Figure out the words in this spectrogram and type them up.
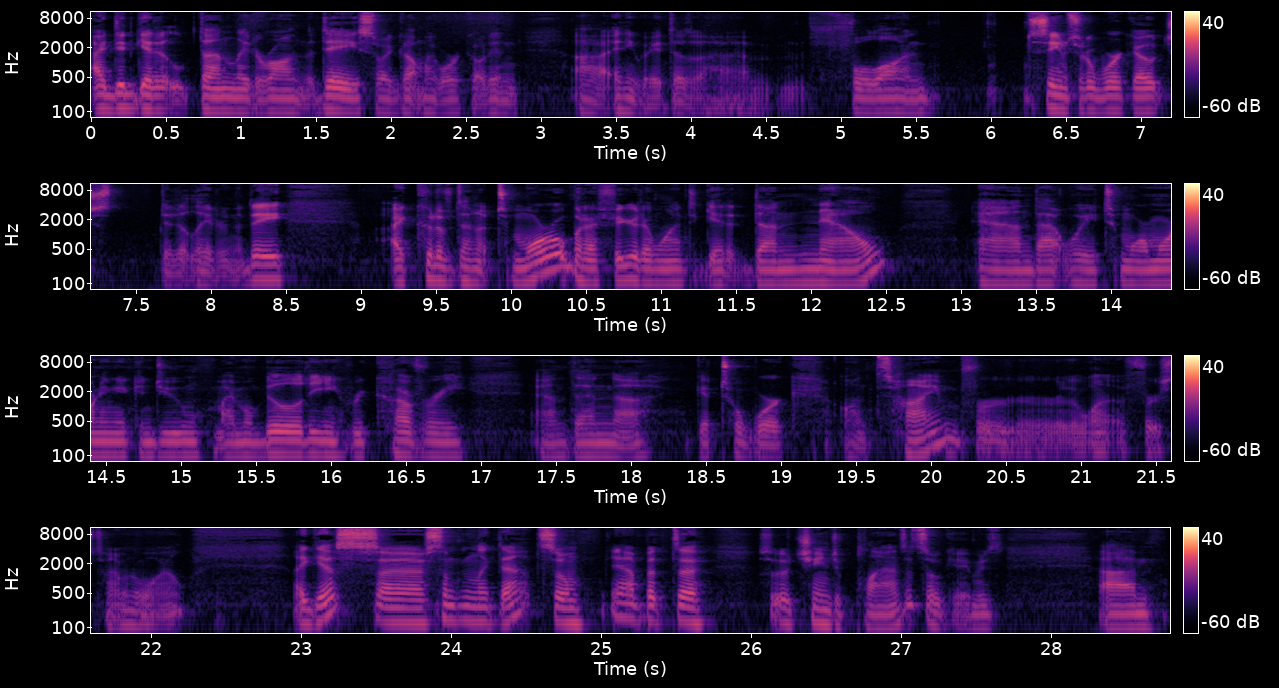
I did get it done later on in the day, so I got my workout in. Uh, anyway, it does a um, full on same sort of workout, just did it later in the day. I could have done it tomorrow, but I figured I wanted to get it done now, and that way tomorrow morning I can do my mobility recovery, and then uh, get to work on time for the one, first time in a while. I guess uh, something like that. So yeah, but uh, sort of change of plans. It's okay. It was, um,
